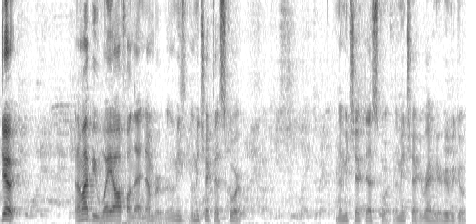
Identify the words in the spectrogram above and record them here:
Dude, and I might be way off on that number, but let me let me check that score. Let me check that score. Let me check it right here. Here we go.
